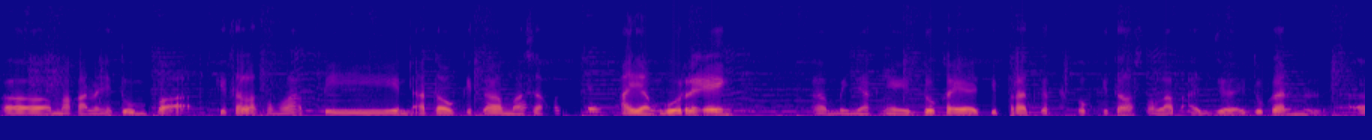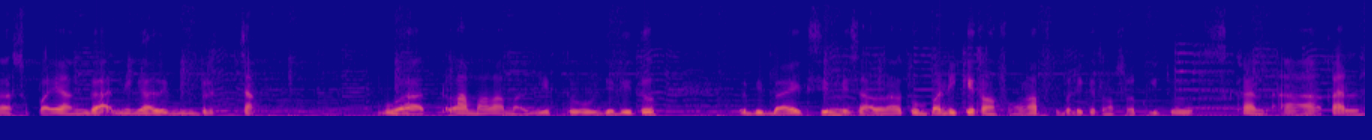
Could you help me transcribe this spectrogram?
uh, makanannya tumpah kita langsung lapin atau kita masak ayam goreng uh, minyaknya itu kayak ciprat ketekuk kita langsung lap aja. Itu kan uh, supaya nggak ninggalin bercak buat lama-lama gitu. Jadi itu lebih baik sih misalnya tumpah dikit langsung lap, tumpah dikit langsung lap gitu. Kan uh, kan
